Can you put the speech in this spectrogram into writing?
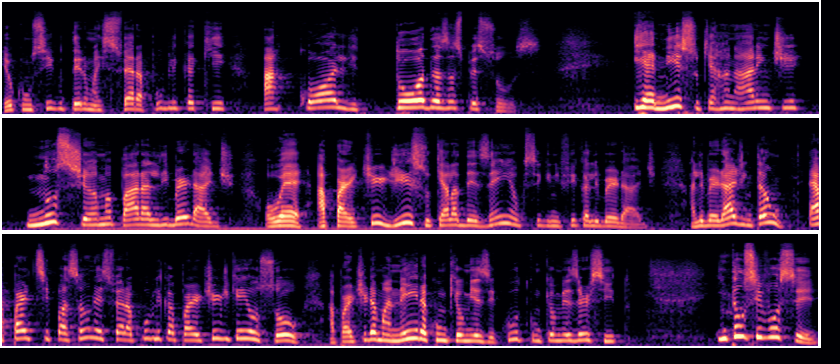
eu consigo ter uma esfera pública que acolhe todas as pessoas. E é nisso que a Hannah Arendt nos chama para a liberdade. Ou é a partir disso que ela desenha o que significa liberdade. A liberdade, então, é a participação na esfera pública a partir de quem eu sou, a partir da maneira com que eu me executo, com que eu me exercito. Então, se você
